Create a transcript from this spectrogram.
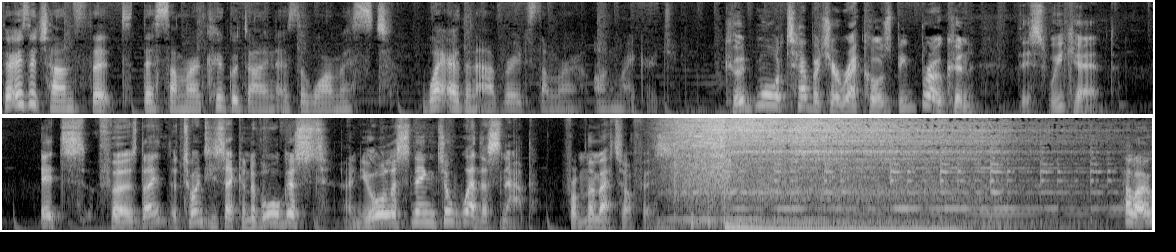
there is a chance that this summer could go down as the warmest, wetter than average summer on record. Could more temperature records be broken this weekend? It's Thursday, the 22nd of August, and you're listening to Weather Snap from the Met Office. Hello,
